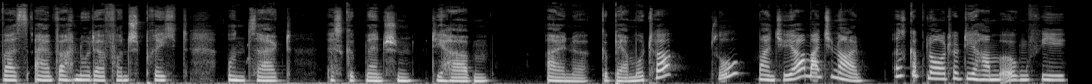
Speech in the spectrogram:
was einfach nur davon spricht und sagt, es gibt Menschen, die haben eine Gebärmutter, so, manche ja, manche nein. Es gibt Leute, die haben irgendwie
